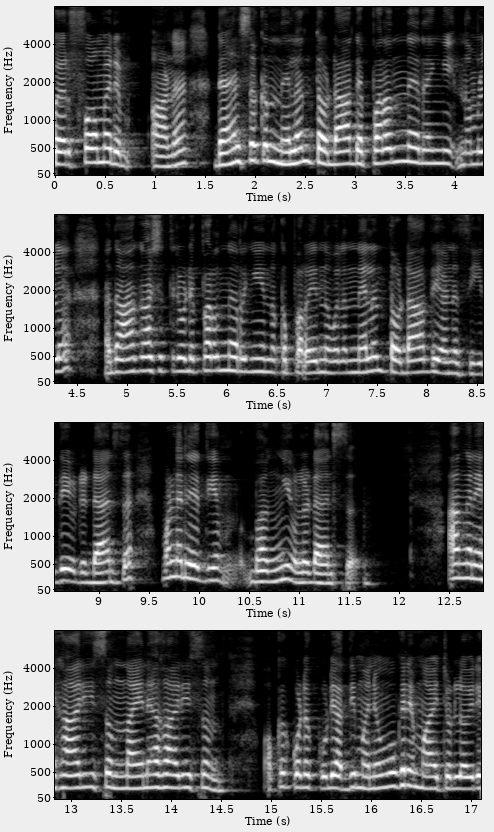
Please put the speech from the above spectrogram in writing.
പെർഫോമറും ആണ്. ഡാൻസൊക്കെ നിലം തൊടാതെ പറന്നിറങ്ങി നമ്മൾ അത് ആകാശത്തിലൂടെ പറന്നിറങ്ങി എന്നൊക്കെ പറയുന്ന പോലെ നിലം തൊടാതെയാണ് സീതയുടെ ഡാൻസ് വളരെയധികം ഭംഗിയുള്ള ഡാൻസ് അങ്ങനെ ഹാരിസും നയന ഹാരിസും ഒക്കെ കൂടെ കൂടി അതിമനോഹരമായിട്ടുള്ള ഒരു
